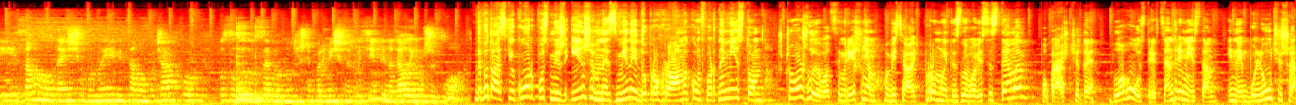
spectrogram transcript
І саме головне, що вони від самого початку поселили в себе внутрішньо переміщених осіб і надали їм житло. Депутатський корпус, між іншим, не зміни й до програми Комфортне місто. Що важливо, цим рішенням обіцяють промити зливові системи, покращити благоустрій в центрі міста і найболючіше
